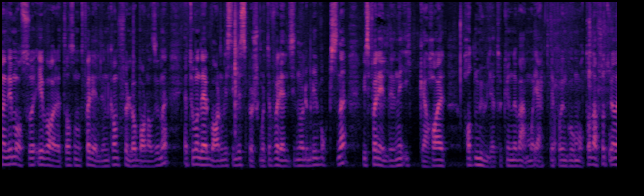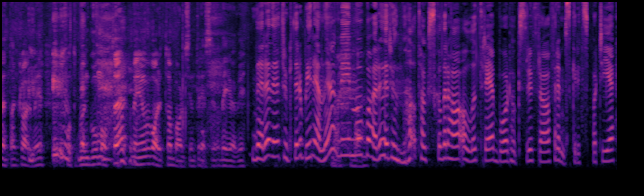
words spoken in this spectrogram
Men vi må også ivareta sånn at foreldrene kan følge opp barna sine. Jeg tror en del barn vil stille spørsmål til foreldrene sine når de blir voksne, hvis foreldrene ikke har hatt mulighet til å kunne være med og hjelpe til på en god måte. Og Derfor tror jeg dette klarer vi å få til på en god måte, men vi må ivareta barns interesser, og det gjør vi. Dere, det tror ikke dere blir enige. Vi må bare runde av. Takk skal dere ha, alle tre. Bård Hoksrud fra Fremskrittspartiet,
